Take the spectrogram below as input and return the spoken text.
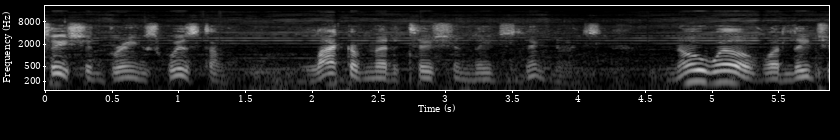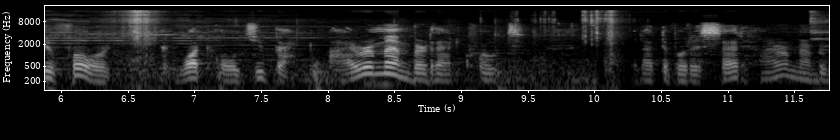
Meditation brings wisdom. Lack of meditation leads to ignorance. Know well what leads you forward and what holds you back. I remember that quote that the Buddha said. I remember.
